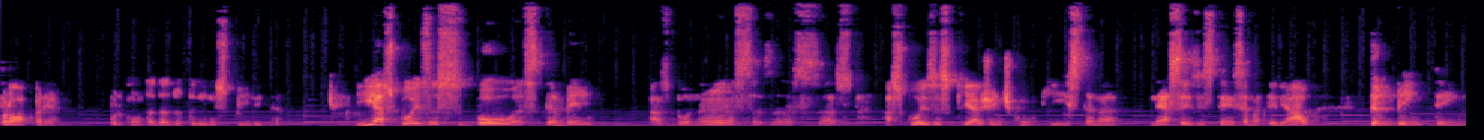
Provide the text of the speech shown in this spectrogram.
própria por conta da doutrina espírita. E as coisas boas também, as bonanças, as, as, as coisas que a gente conquista na, nessa existência material, também tem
